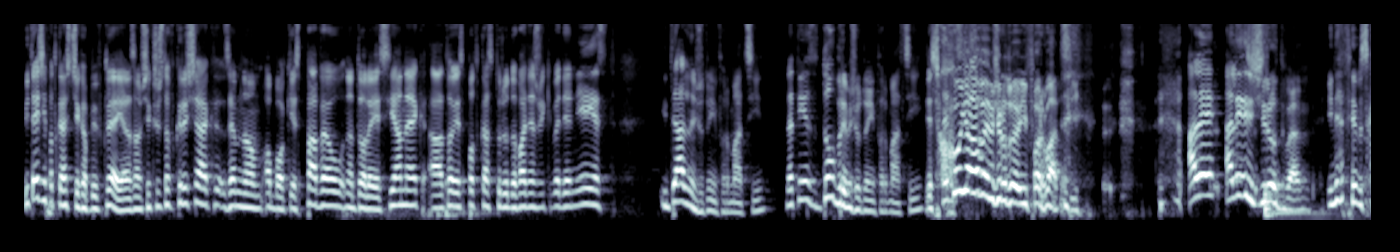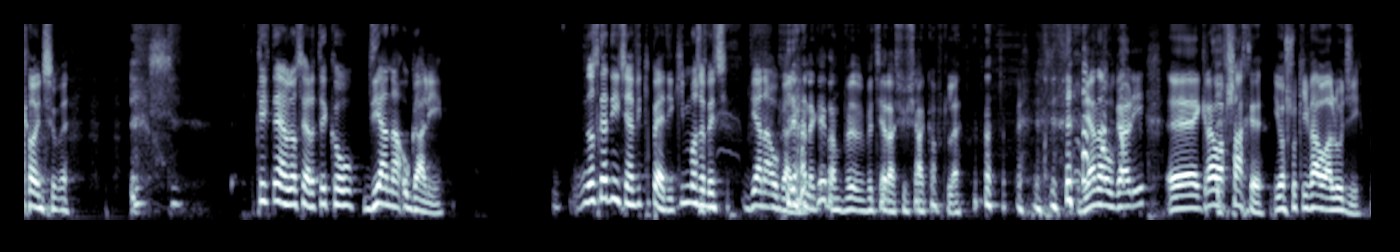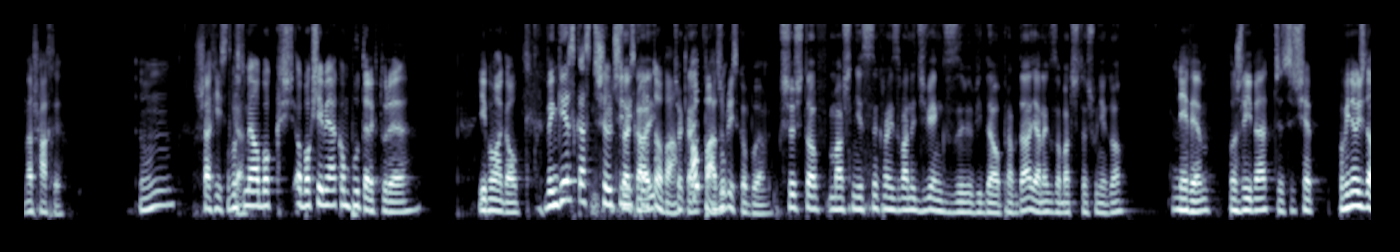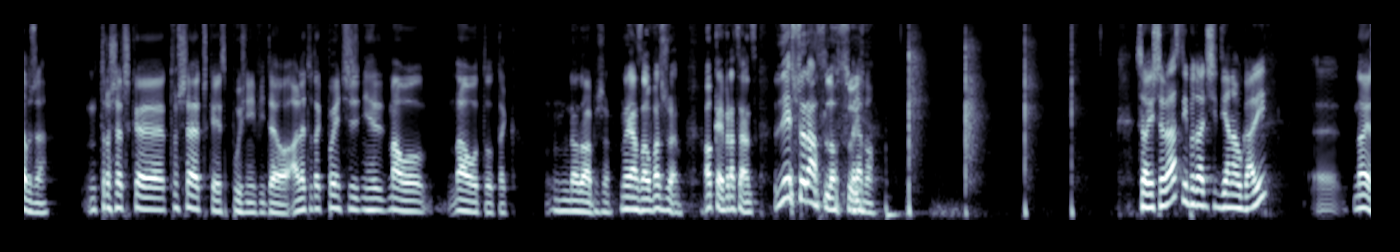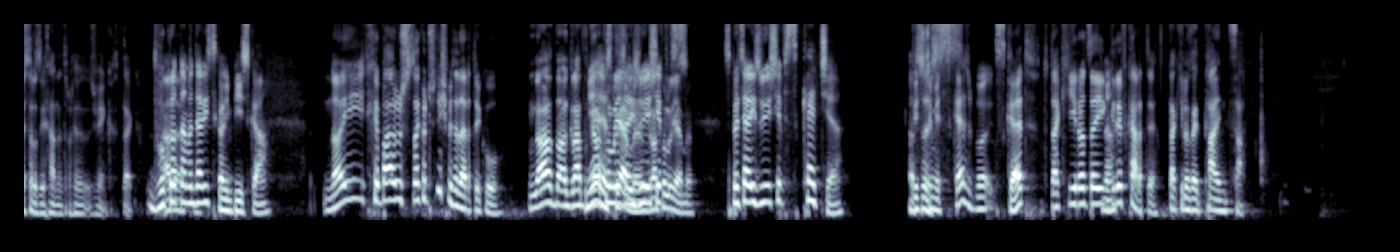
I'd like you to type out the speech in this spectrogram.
Witajcie w podcaście Kopy w klej. Ja nazywam się Krzysztof Krysiak, ze mną obok jest Paweł, na dole jest Janek, a to jest podcast, który udowadnia, że Wikipedia nie jest idealnym źródłem informacji, nawet nie jest dobrym źródłem informacji, Jest chujowym źródłem informacji. ale, ale jest źródłem. I na tym skończymy. Kliknąłem losy artykuł Diana Ugali. No zgadnijcie na Wikipedii, kim może być Diana Ugali? Janek, jak tam wy, wyciera siusiaka w tle. Diana Ugali e, grała w szachy i oszukiwała ludzi na szachy. Mm. Szachistka. Po prostu miała obok, obok siebie miała komputer, który jej pomagał. Węgierska strzelczyni Czekaj, sportowa. czekaj. O, patrz, blisko byłem. Krzysztof, masz niesynchronizowany dźwięk z wideo, prawda? Janek, zobacz też u niego. Nie wiem, możliwe, czy się... Powinno być dobrze. Troszeczkę, troszeczkę jest później wideo, ale to tak powiem ci, że nie, mało, mało to tak... No dobrze, no ja zauważyłem. Okej, wracając. Jeszcze raz losuj. Brawo. Co, jeszcze raz? Nie podać ci Diana Ugali? E, no jest rozjechany trochę dźwięk, tak. Dwukrotna Ale- medalistka olimpijska. No i chyba już zakończyliśmy ten artykuł. No, no gra, Nie, gratulujemy, specjalizuje się w- gratulujemy. Specjalizuje się w skecie. A Wiecie, co czym jest jest sketch? Bo... Sket? To taki rodzaj No. gry w karty. Taki rodzaj tańca.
